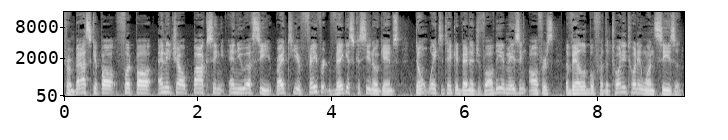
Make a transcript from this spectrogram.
From basketball, football, NHL, boxing, and UFC, right to your favorite Vegas casino games, don't wait to take advantage of all the amazing offers available for the 2021 season.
